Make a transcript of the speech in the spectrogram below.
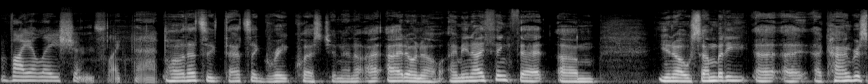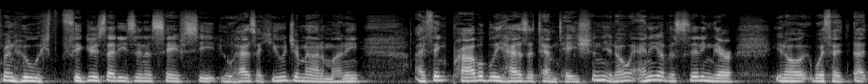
violations like that? Oh, that's a that's a great question, and I, I don't know. I mean, I think that um, you know, somebody, uh, a, a, congressman who figures that he's in a safe seat, who has a huge amount of money, I think probably has a temptation. You know, any of us sitting there, you know, with a,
